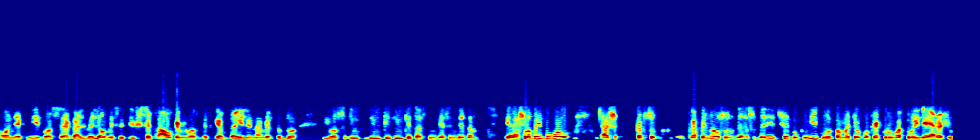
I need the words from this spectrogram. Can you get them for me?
o ne knygose, gal vėliau visi išsitraukiam juos, viskai apdailinam ir tada juos in, in, in kitas knygas indėdam. Ir aš labai buvau, aš kaip su, kapiniau sudaryti šitų knygų ir pamačiau, kokia krūva tų eilėrašių,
